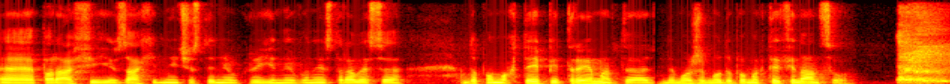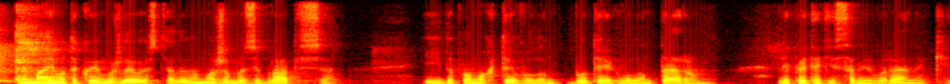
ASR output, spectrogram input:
е, парафії в західній частині України, вони старалися допомогти, підтримати. Не можемо допомогти фінансово. Не маємо такої можливості, але ми можемо зібратися і допомогти бути як волонтером, ліпити ті самі вареники,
